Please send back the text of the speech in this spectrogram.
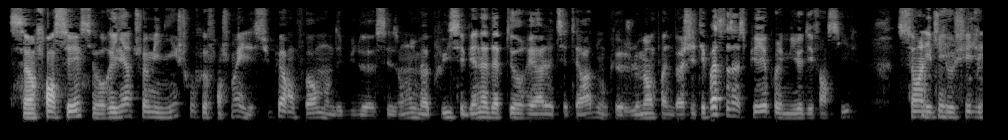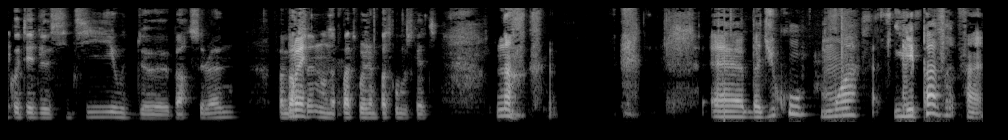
C'est un Français, c'est Aurélien Chouamini. Je trouve que franchement, il est super en forme en début de saison. Il m'a plu, il s'est bien adapté au Real, etc. Donc euh, je le mets en point de bas. J'étais pas très inspiré pour les milieux défensifs, sans aller piocher du côté de City ou de Barcelone. Enfin, Barcelone, on n'a pas trop, j'aime pas trop Busquets. Non. Euh, bah, du coup, moi, il est pas, vra- enfin,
